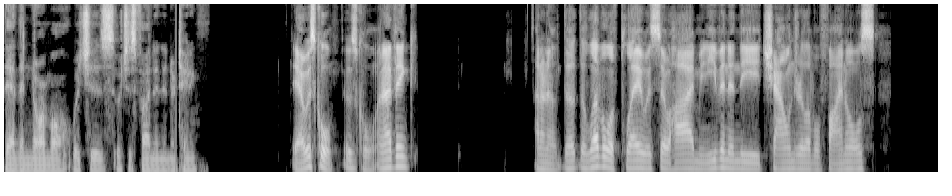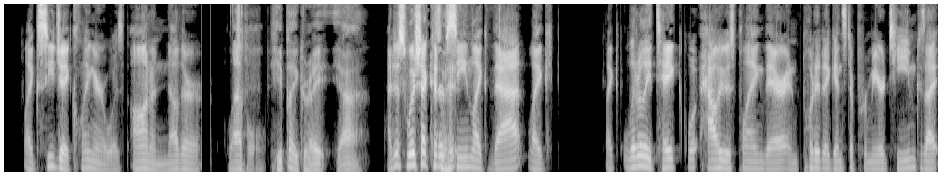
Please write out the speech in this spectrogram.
than the normal, which is which is fun and entertaining. Yeah, it was cool. It was cool. And I think I don't know, the the level of play was so high. I mean, even in the challenger level finals, like CJ Klinger was on another level. He played great. Yeah. I just wish I could So have hi- seen like that, like like literally take what, how he was playing there and put it against a premier team because I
